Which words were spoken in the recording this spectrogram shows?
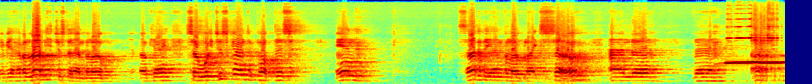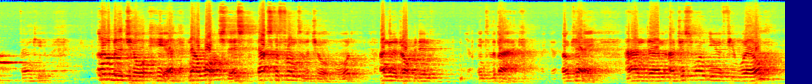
if you have a look, just an envelope. Okay? So we're just going to pop this in side of the envelope like so. And uh, there. Ah, thank you. A little bit of chalk here. Now watch this. That's the front of the chalkboard. I'm going to drop it in into the back. Okay. And um, I just want you, if you will,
